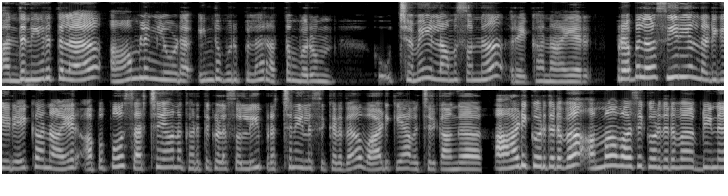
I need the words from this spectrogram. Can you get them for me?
அந்த நேரத்துல ஆம்பளைங்களோட இந்த உறுப்புல ரத்தம் வரும். கூச்சமே இல்லாம சொன்ன ரேகா நாயர். பிரபல சீரியல் நடிகை ரேகா நாயர் அப்பப்போ சர்ச்சையான கருத்துக்களை சொல்லி பிரச்சனையில சிக்கிறத வாடிக்கையா வச்சிருக்காங்க. ஆடிக்கு ஒரு தடவை அமாவாசைக்கு ஒரு தடவ அப்படின்னு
